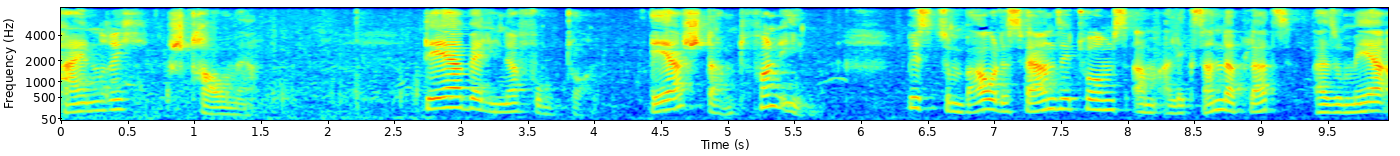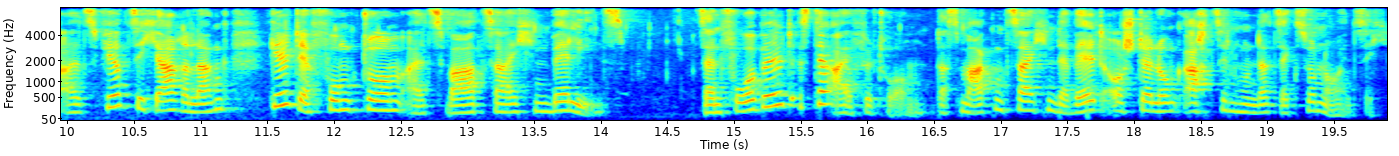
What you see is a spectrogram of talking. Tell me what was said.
Heinrich Straumer. Der Berliner Funkturm. Er stammt von ihm. Bis zum Bau des Fernsehturms am Alexanderplatz, also mehr als 40 Jahre lang, gilt der Funkturm als Wahrzeichen Berlins. Sein Vorbild ist der Eiffelturm, das Markenzeichen der Weltausstellung 1896.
